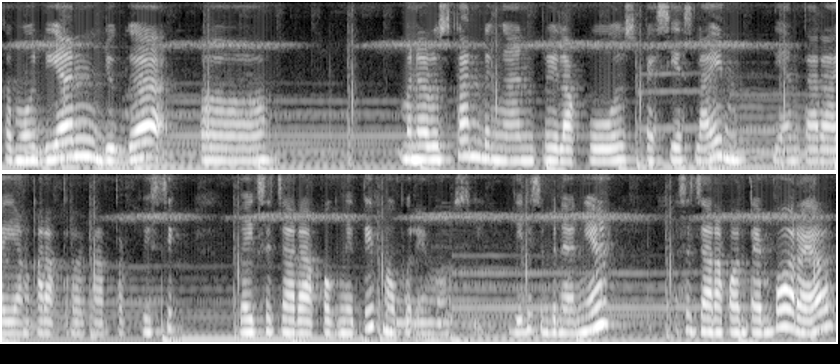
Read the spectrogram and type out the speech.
kemudian juga uh, meneruskan dengan perilaku spesies lain di antara yang karakter-karakter fisik baik secara kognitif maupun emosi. Jadi sebenarnya secara kontemporer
